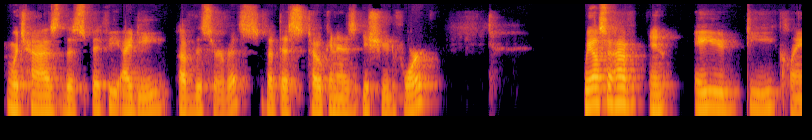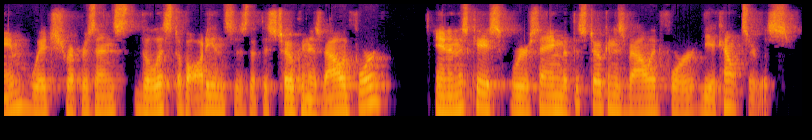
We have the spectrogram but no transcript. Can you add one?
which has the SPIFFE ID of the service that this token is issued for. We also have an AUD claim, which represents the list of audiences that this token is valid for. And in this case, we're saying that this token is valid for the account service.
